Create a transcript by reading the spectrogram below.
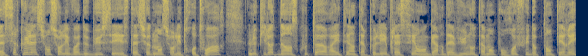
euh, circulation sur les voies de bus et stationnement sur les trottoirs. Le pilote d'un scooter a été interpellé et placé en garde à vue, notamment pour refus d'obtempérer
